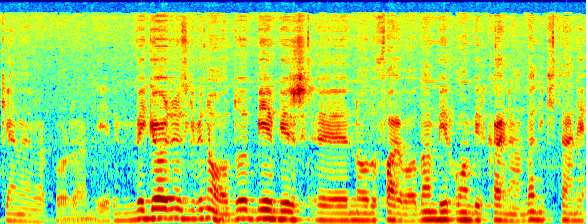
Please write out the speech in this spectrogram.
genel raporlar diyelim ve gördüğünüz gibi ne oldu? Bir bir e, nolu firewall'dan bir 11 kaynağından iki tane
